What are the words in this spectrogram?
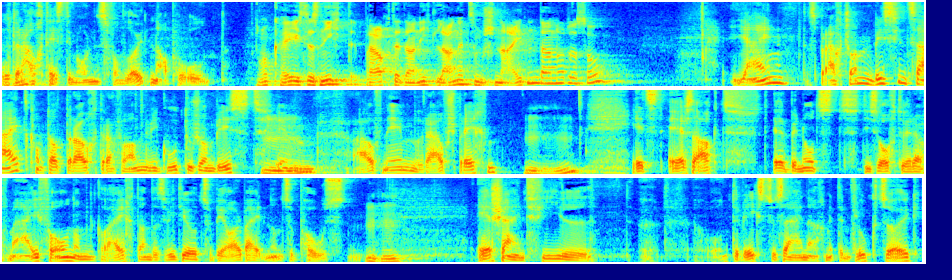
oder auch Testimonials von Leuten abholen. Okay, ist es nicht, braucht er da nicht lange zum Schneiden dann oder so? Jein, das braucht schon ein bisschen Zeit, kommt halt auch darauf an, wie gut du schon bist im Aufnehmen oder Aufsprechen. Jetzt, er sagt, er benutzt die Software auf dem iPhone, um gleich dann das Video zu bearbeiten und zu posten. Er scheint viel äh, unterwegs zu sein, auch mit dem Flugzeug.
